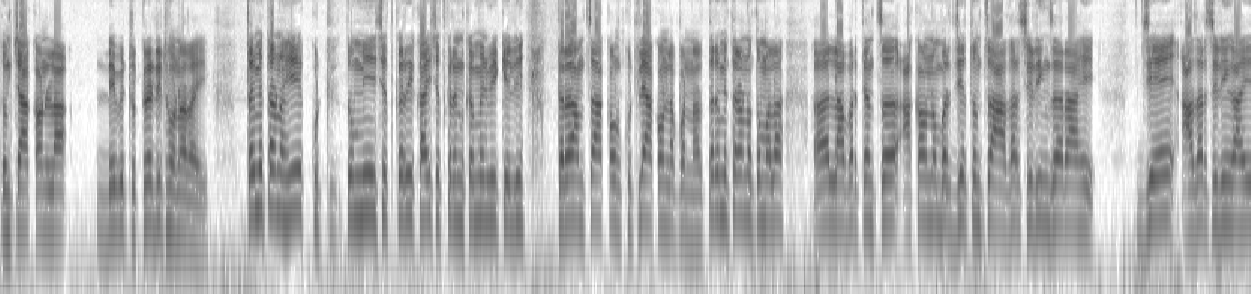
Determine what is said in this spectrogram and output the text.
तुमच्या अकाउंटला डेबिट क्रेडिट होणार आहे. तर मित्रांनो हे कुठ तुम्ही शेतकरी काही शेतकऱ्यांनी कमेंट बी केली तर आमचं अकाउंट कुठल्या अकाउंटला पडणार? तर मित्रांनो तुम्हाला लाभार्थ्यांचं अकाउंट नंबर जे तुमचं आधार सीडिंग जर आहे जे आधार सीडिंग आहे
